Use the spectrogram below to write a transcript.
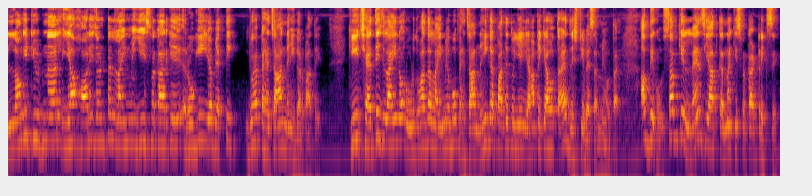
लॉन्गिट्यूडनल या हॉरिजॉन्टल लाइन में ये इस प्रकार के रोगी या व्यक्ति जो है पहचान नहीं कर पाते। कि क्षैतिज लाइन और ऊर्ध्वाधर लाइन में वो पहचान नहीं कर पाते तो ये यहाँ पे क्या होता है? दृष्टि वैषम्य होता है। अब देखो, सबके लेंस याद करना किस प्रकार ट्रिक से।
